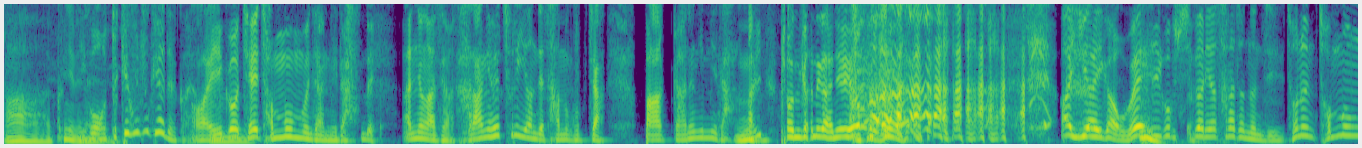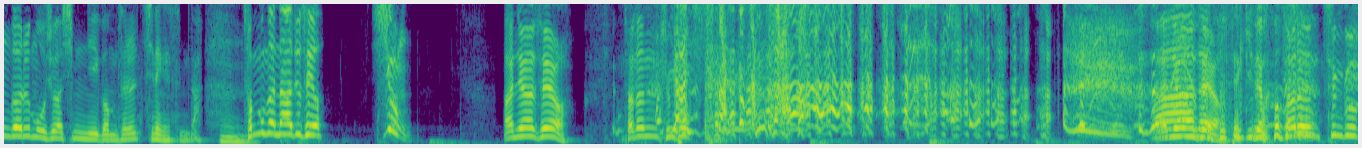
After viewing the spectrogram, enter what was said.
아 큰일이네. 이거 어떻게 훈육해야 될까요? 어, 이거 제 전문 분야입니다. 네. 안녕하세요. 사랑의 회초리 연대 사무국장 박가능입니다. 음. 아니 변가능 아니에요? 아, 이 아이가 왜 7시간이나 사라졌는지 저는 전문가를 모셔 심리 검사를 진행했습니다. 음. 전문가 나와 주세요. 슝. 안녕하세요. 저는 중국 안녕하세요. 아, 저 새끼 저거. 저는 중국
